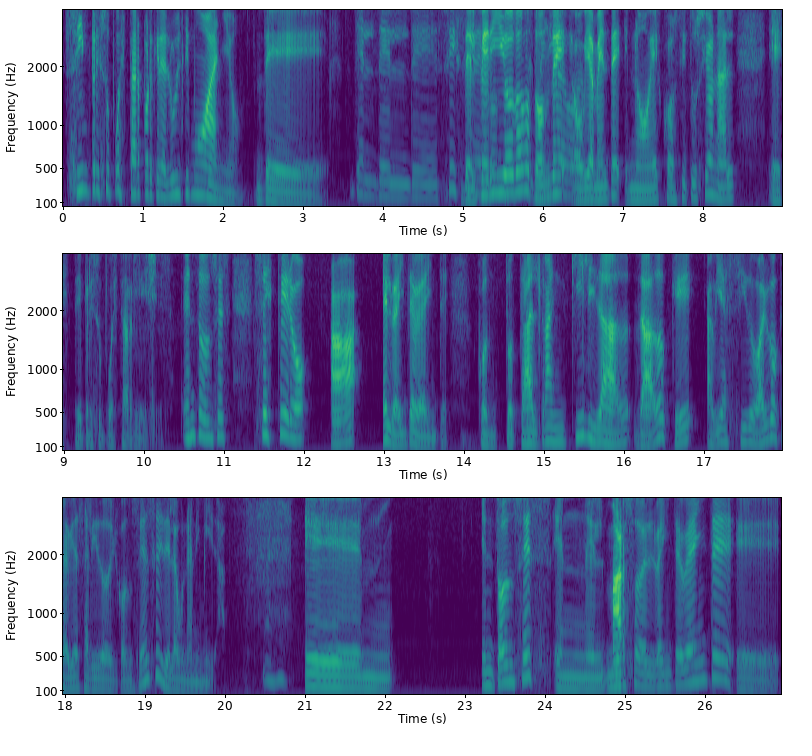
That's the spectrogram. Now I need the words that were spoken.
sin presupuestar porque era el último año de, del, del, de, sí, sí, del del, periodo del donde periodo. obviamente no es constitucional este, presupuestar leyes. Entonces se esperó a el 2020 con total tranquilidad, dado que había sido algo que había salido del consenso y de la unanimidad. Uh -huh. eh, entonces, en el marzo del 2020, eh,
